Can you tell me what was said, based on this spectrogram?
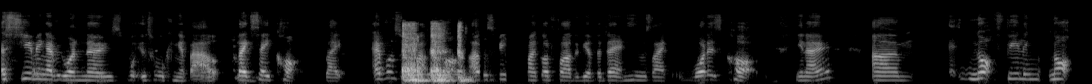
assuming everyone knows what you're talking about. Like say COP like everyone's talking about COP. I was speaking to my godfather the other day and he was like what is COP? You know? Um not feeling not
